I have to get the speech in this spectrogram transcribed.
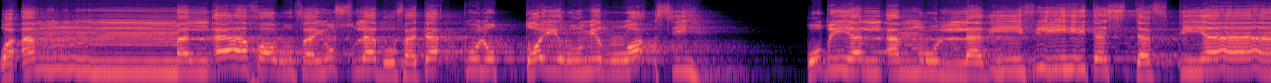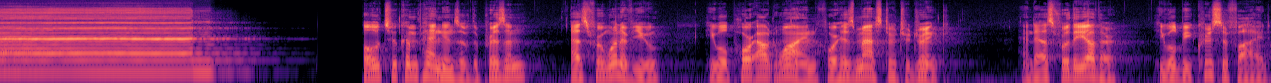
واما الاخر فيصلب فتاكل الطير من راسه قضي الامر الذي فيه تستفتيان O two companions of the prison, as for one of you, he will pour out wine for his master to drink, and as for the other, he will be crucified,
